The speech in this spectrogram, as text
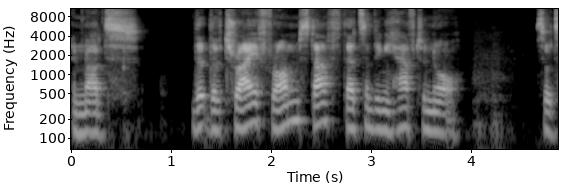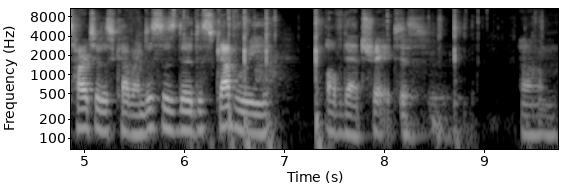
and not the the try from stuff. That's something you have to know. So it's hard to discover. And this is the discovery of that trait. Yes. Um,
